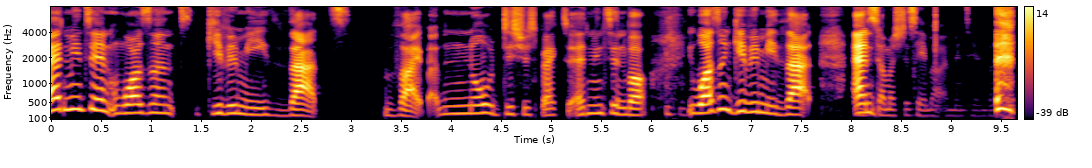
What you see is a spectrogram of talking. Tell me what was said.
Edmonton wasn't giving me that vibe. No disrespect to Edmonton, but it wasn't giving me that. And so much to say about Edmonton, but so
